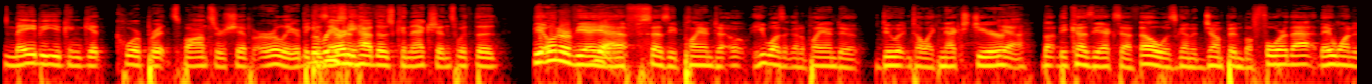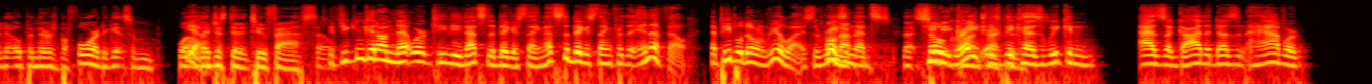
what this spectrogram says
Maybe you can get corporate sponsorship earlier because they reason- already have those connections with the the owner of the AAF Yeah. says he planned to. Oh, he wasn't going to plan to do it until like next year. Yeah. But because the XFL was going to jump in before that, they wanted to open theirs before to get some. Well, Yeah. they just did it too fast. So If you can get on network TV, that's the biggest thing. That's the biggest thing for the NFL that people don't realize. The reason that- that's that so great is because is- we can, as a guy that doesn't have or,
